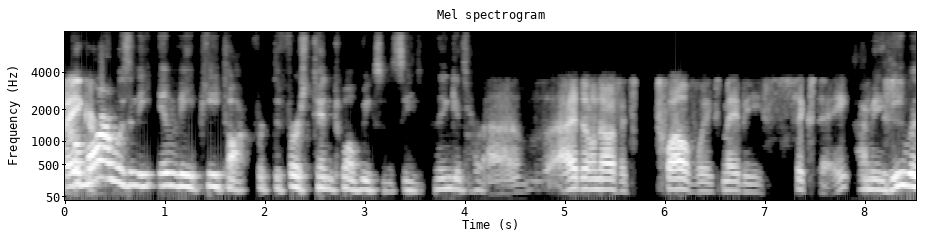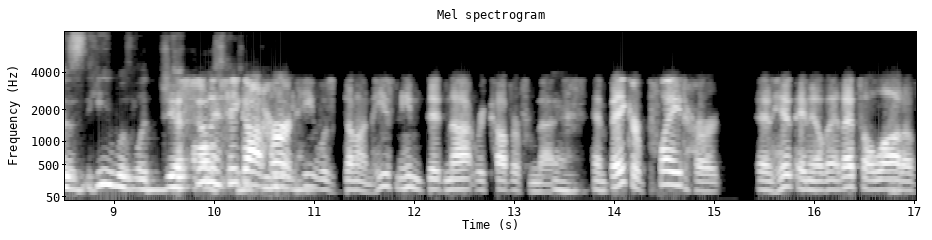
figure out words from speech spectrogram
Lamar was in the MVP talk for the first 10, 12 weeks of the season. I think gets hurt. Uh, I don't know if it's 12 weeks, maybe six to eight. Weeks. I mean, he was he was legit. As soon as he got hurt, he was done. He's he did not recover from that. Yeah. And Baker played hurt, and his and you know that's a lot of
